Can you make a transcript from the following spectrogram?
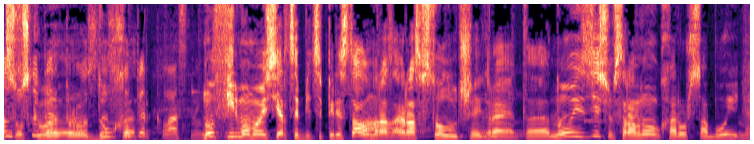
французского супер э, просто, духа. супер классный. Ну, фильма «Мое сердце биться перестало», он раз, раз в сто лучше играет. А, Ну, и здесь он все равно хорош собой Да,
